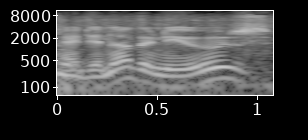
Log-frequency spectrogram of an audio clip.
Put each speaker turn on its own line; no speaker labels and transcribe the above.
And in other news.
